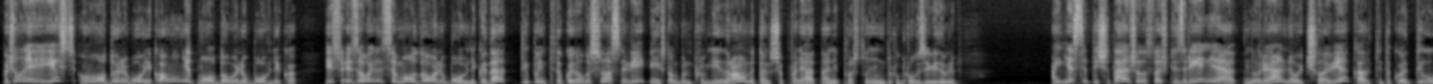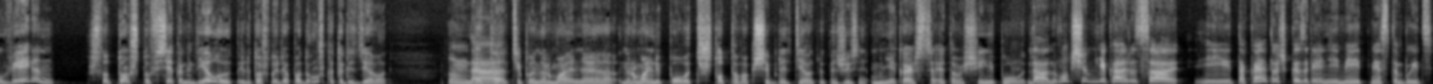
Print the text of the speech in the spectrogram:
почему у меня есть молодой любовник, а у меня нет молодого любовника? Если заводится молодого любовника, да, ты, ты такой, ну, 18 веке, у них там были другие нравы, там все понятно, они просто друг другу завидовали. А если ты считаешь это с точки зрения, ну, реального человека, ты такой, ты уверен, что то, что все так делают, или то, что у тебя подружка так сделала, Это, типа, нормальная, нормальный повод что-то вообще, блядь, делать в этой жизни. Мне кажется, это вообще не повод. Да, ну, в общем, мне кажется, и такая точка зрения имеет место быть,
